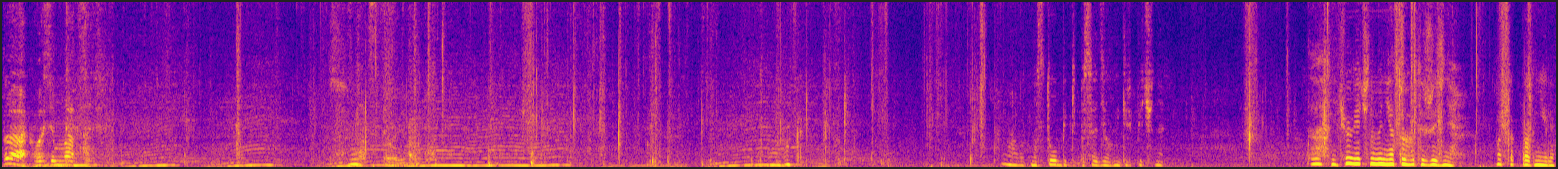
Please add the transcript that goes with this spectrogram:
Так, 18. А вот на столбики посадил на кирпичные. Да, ничего вечного нету в этой жизни. Вот как прогнили.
